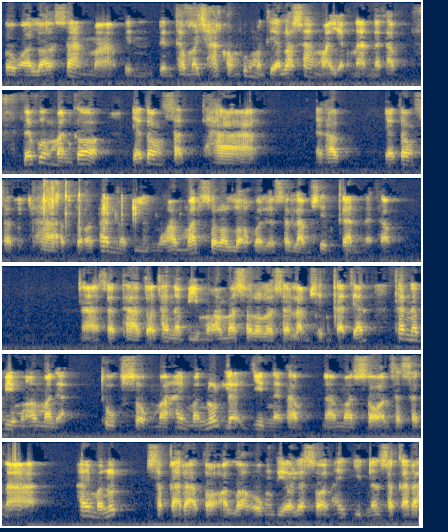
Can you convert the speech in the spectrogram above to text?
พระองค์อัลลอฮ์สร้างมาเป็นเป็นธรรมชาติของพวกมันที่อัลลอฮ์สร้างมาอย่างนั้นนะครับ แล้วพวกมันก็จะต้องศรัทธานะครับ จะต้องศรัทธาต่อท่านนบีมุฮัมมัดสุลลัลฮวะลัยฮิสลามเช่นกันนะครับนะศรัทธาต่อท่านนบีมุฮัมมัดสุลลัลสลามเช่นกันฉะนั้นท่านนบีมุฮัมมัดเนี่ยถูกส่งมาให้มนุษย์และยินนะครับนะมาสอนศาสนา ให้มนุษย์สักการะต่ออัลลอฮ์องเดียว และสอนให้ยินนั้นสักการะ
